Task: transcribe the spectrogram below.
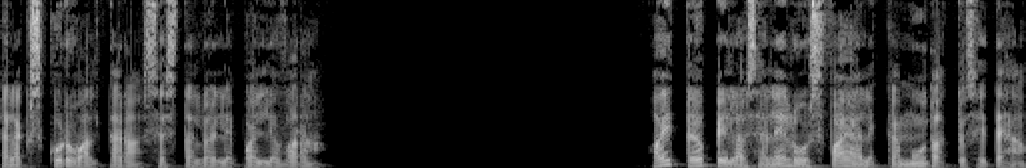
ja läks kurvalt ära, sest tal oli palju vara. aita õpilasel elus vajalikke muudatusi teha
